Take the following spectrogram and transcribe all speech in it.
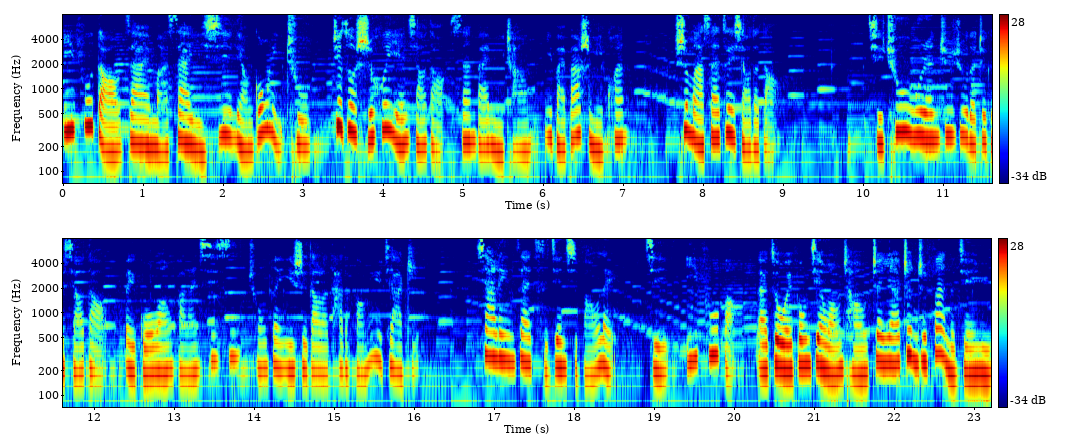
伊夫岛在马赛以西两公里处，这座石灰岩小岛三百米长，一百八十米宽，是马赛最小的岛。起初无人居住的这个小岛，被国王法兰西斯充分意识到了它的防御价值。下令在此建起堡垒，即伊夫堡，来作为封建王朝镇压政治犯的监狱。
